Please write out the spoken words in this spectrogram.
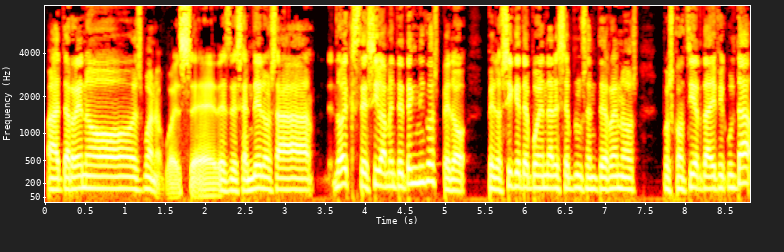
para terrenos, bueno, pues eh, desde senderos a no excesivamente técnicos, pero pero sí que te pueden dar ese plus en terrenos pues con cierta dificultad,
